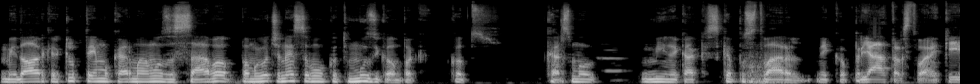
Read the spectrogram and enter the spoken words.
mi je dobro, ker kljub temu, kar imamo za sabo, pa mogoče ne samo kot muziko, ampak kot kar smo mi nekako skupaj ustvarjali, neko prijateljstvo, neki,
